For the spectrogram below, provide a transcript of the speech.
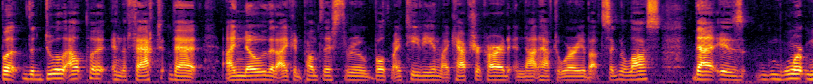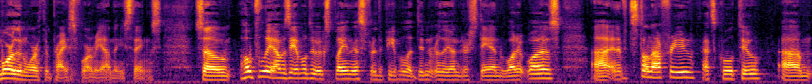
but the dual output and the fact that I know that I could pump this through both my TV and my capture card and not have to worry about signal loss, that is more, more than worth the price for me on these things. So hopefully I was able to explain this for the people that didn't really understand what it was. Uh, and if it's still not for you, that's cool too. Um,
